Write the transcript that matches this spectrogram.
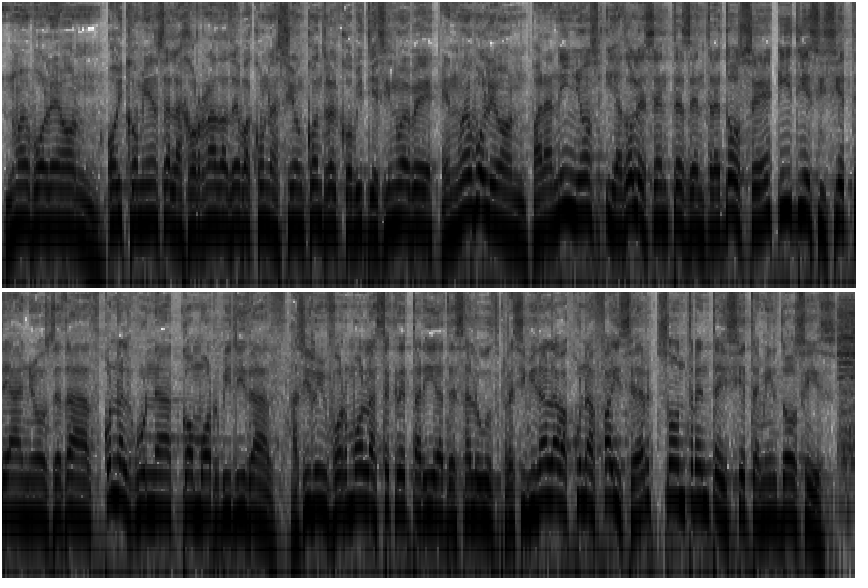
Nuevo León. Hoy comienza la jornada de vacunación contra el COVID-19 en Nuevo León para niños y adolescentes de entre 12 y 17 años de edad con alguna comorbilidad. Así lo informó la Secretaría de Salud. Recibirán la vacuna Pfizer, son 37 mil dosis.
